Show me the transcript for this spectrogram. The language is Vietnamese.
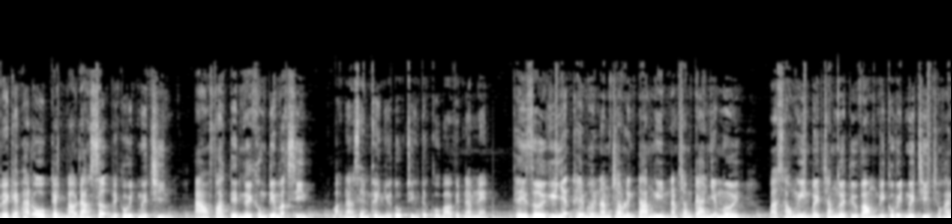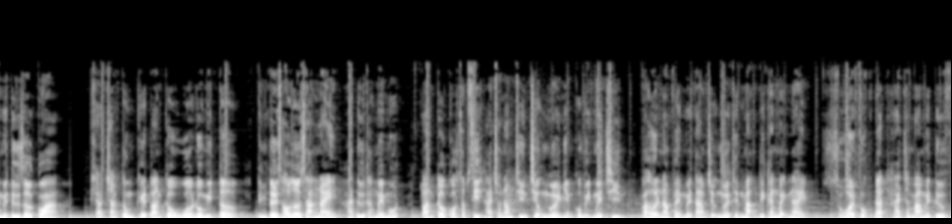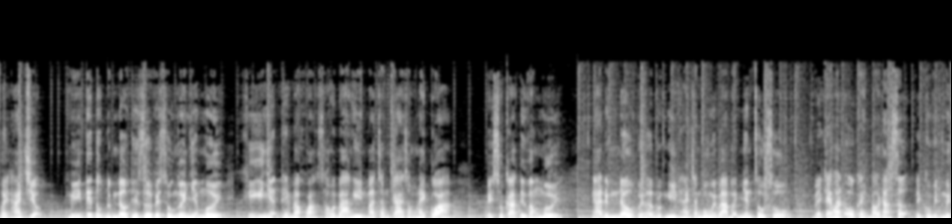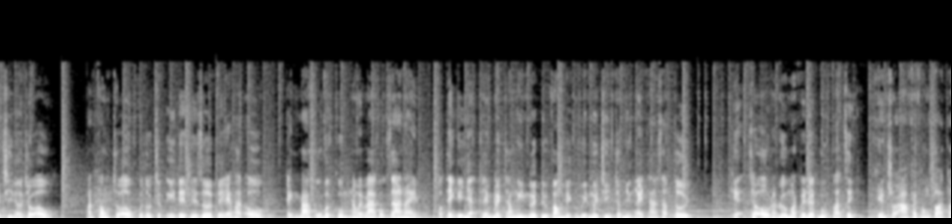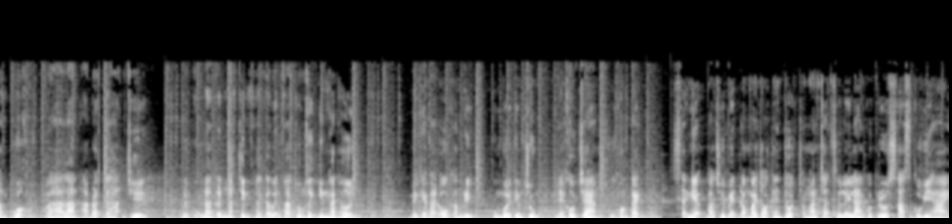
WHO cảnh báo đáng sợ về Covid-19, Áo phạt tiền người không tiêm vaccine. Bạn đang xem kênh YouTube chính thức của báo Vietnamnet. Thế giới ghi nhận thêm hơn 508.500 ca nhiễm mới và 6.700 người tử vong vì Covid-19 trong 24 giờ qua. Theo trang thống kê toàn cầu Worldometer, tính tới 6 giờ sáng nay, 24 tháng 11, toàn cầu có sấp xỉ 259 triệu người nhiễm Covid-19 và hơn 5,18 triệu người thiệt mạng vì căn bệnh này. Số hồi phục đạt 234,2 triệu. Mỹ tiếp tục đứng đầu thế giới về số người nhiễm mới khi ghi nhận thêm vào khoảng 63.300 ca trong ngày qua. Về số ca tử vong mới, Nga đứng đầu với hơn 1.243 bệnh nhân xấu số. WHO cảnh báo đáng sợ về Covid-19 ở châu Âu. Văn phòng châu Âu của Tổ chức Y tế Thế giới WHO cảnh báo khu vực cùng 53 quốc gia này có thể ghi nhận thêm 700.000 người tử vong vì Covid-19 trong những ngày tháng sắp tới. Hiện châu Âu đang đối mặt với đợt bùng phát dịch khiến châu Á phải phong tỏa toàn quốc và Hà Lan áp đặt các hạn chế. Đức cũng đang cân nhắc triển khai các biện pháp chống dịch nghiêm ngặt hơn. WHO khẳng định cùng với tiêm chủng, đeo khẩu trang, giữ khoảng cách, xét nghiệm và truy vết đóng vai trò then chốt trong ngăn chặn sự lây lan của virus SARS-CoV-2.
